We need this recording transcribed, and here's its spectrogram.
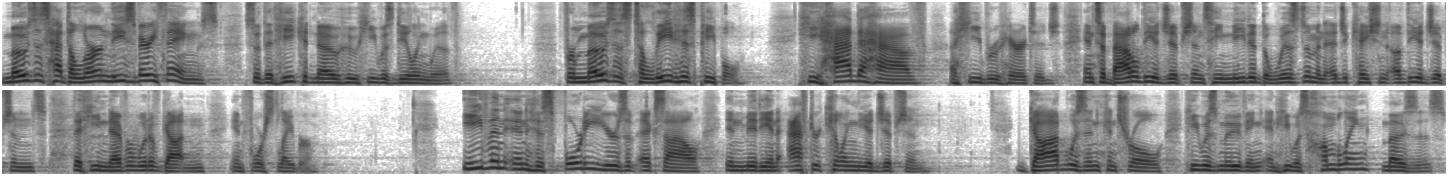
Moses had to learn these very things so that he could know who he was dealing with. For Moses to lead his people, he had to have a Hebrew heritage. And to battle the Egyptians, he needed the wisdom and education of the Egyptians that he never would have gotten in forced labor. Even in his 40 years of exile in Midian after killing the Egyptian, God was in control. He was moving and he was humbling Moses.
